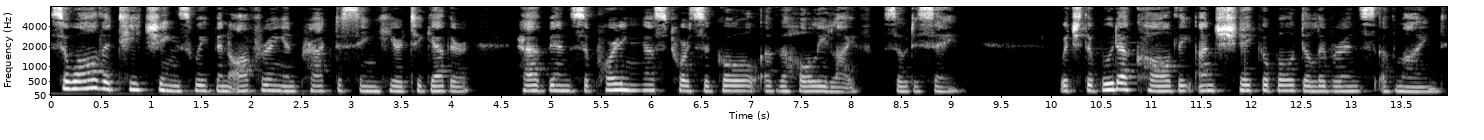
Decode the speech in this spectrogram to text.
So, all the teachings we've been offering and practicing here together have been supporting us towards the goal of the holy life, so to say which the Buddha called the unshakable deliverance of mind,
